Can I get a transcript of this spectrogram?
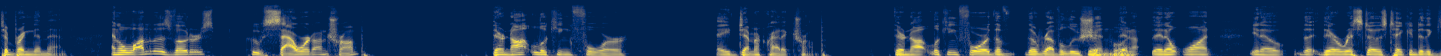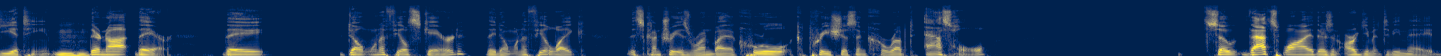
to bring them in. And a lot of those voters who've soured on Trump, they're not looking for a Democratic Trump. They're not looking for the the revolution. Not, they don't want you know the, their aristos taken to the guillotine. hmm They're not there. They don't want to feel scared. They don't want to feel like this country is run by a cruel, capricious, and corrupt asshole. So that's why there's an argument to be made.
